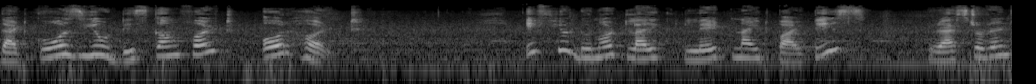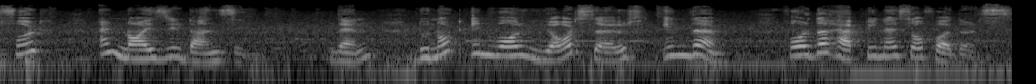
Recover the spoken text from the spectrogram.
that cause you discomfort or hurt. If you do not like late night parties, restaurant food, and noisy dancing, then do not involve yourself in them for the happiness of others.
